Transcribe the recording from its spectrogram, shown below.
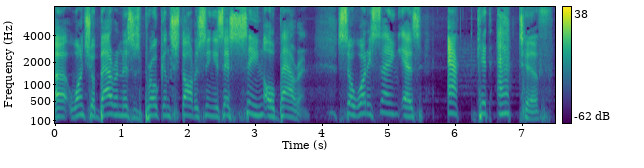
uh, once your barrenness is broken, start to sing. He says, Sing, O barren. So what he's saying is, act, get active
